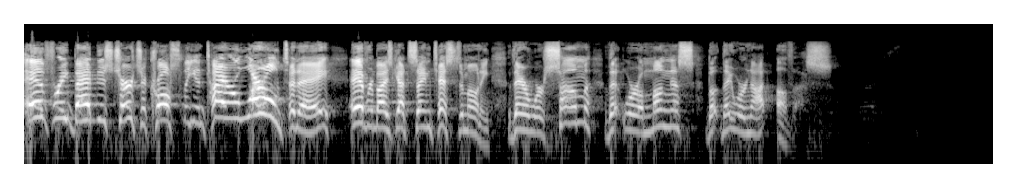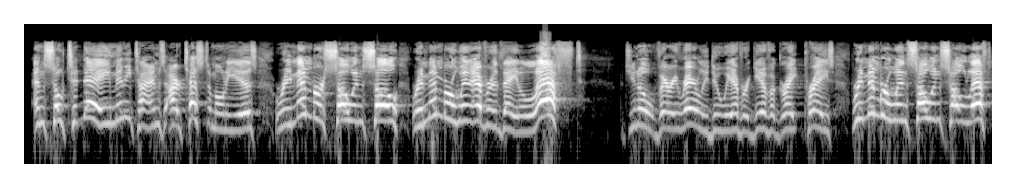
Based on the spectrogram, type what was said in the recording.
every Baptist church across the entire world today, everybody's got the same testimony. There were some that were among us, but they were not of us. And so today, many times, our testimony is remember so and so, remember whenever they left. But you know, very rarely do we ever give a great praise. Remember when so and so left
